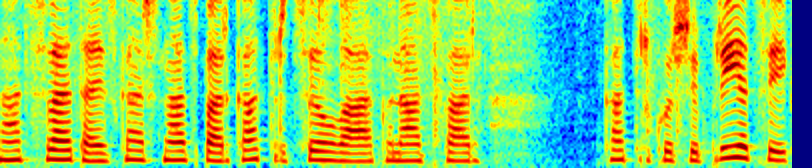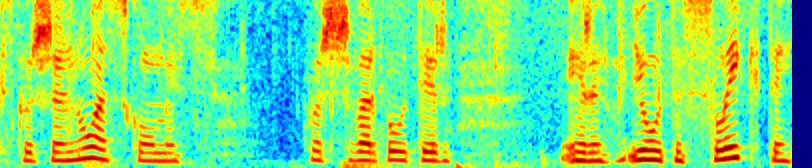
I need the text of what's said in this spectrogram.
Nāc svētais gars, nāc pār katru cilvēku, nāc pār katru, kurš ir priecīgs, kurš ir noskumis, kurš varbūt ir, ir jūtas slikti.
